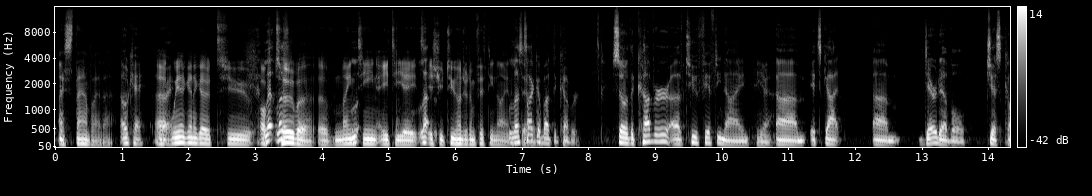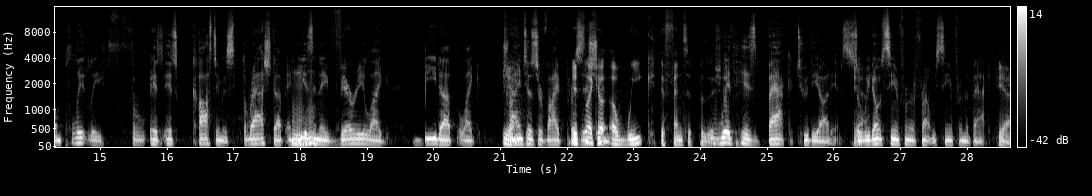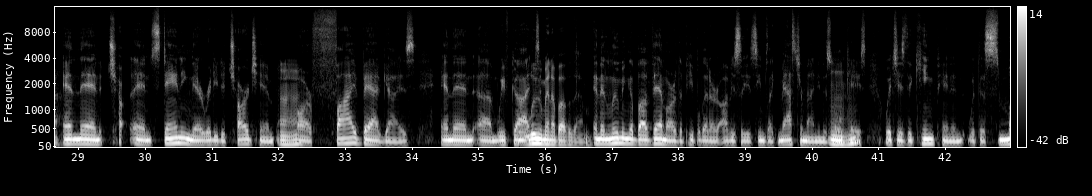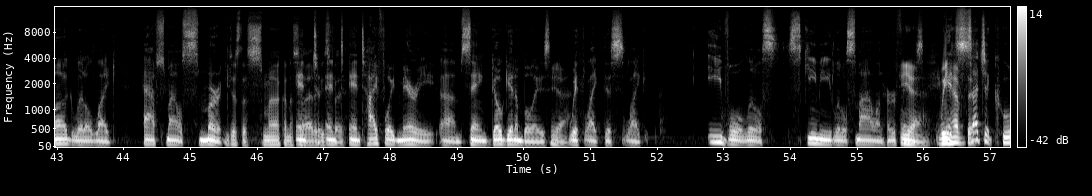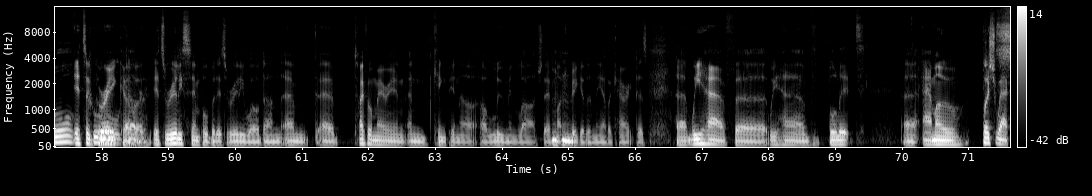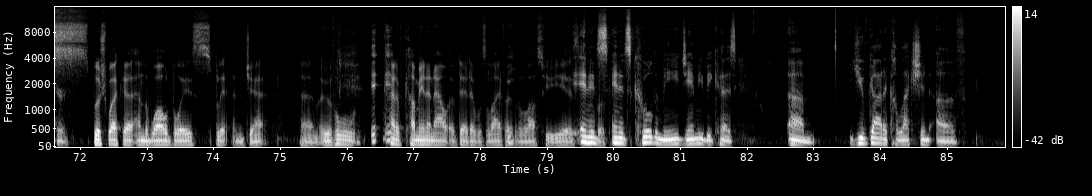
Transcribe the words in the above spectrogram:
I stand by that. Okay. Uh, right. We are going to go to Let- let's- October of 1988, let- issue 259. Let's talk about the cover. So the cover of 259, Yeah. um, it's got um, Daredevil just completely thr his his costume is thrashed up, and he is in a very like beat up, like Mm-hmm. Trying to survive position. It's like a, a weak defensive position. with his back to the audience. So Yeah. we don't see him from the front, we see him from the back. Yeah. And then char- and standing there ready to charge him Uh-huh. are five bad guys. And then um, we've got looming above them. and then looming above them are the people that are obviously it seems like masterminding this Mm-hmm. whole case, which is the kingpin and with this smug little like half smile smirk. Just a smirk on the And, side of his and, face. and Typhoid Mary um, saying "Go get get 'em, boys!" Yeah. with like this like evil little s- schemy little smile on her face. Yeah. We it's have the- such a cool. It's a cool great cover. It's really simple, but it's really well done. Um, uh, Typhoid Mary and, and Kingpin are, are looming large. They're Mm-hmm. much bigger than the other characters. Um, we have uh, we have Bullet, uh, Ammo, Bushwhacker. S- Bushwhacker, and the Wild Boys, Split and Jet, um, who have all It- kind of come in and out of Daredevil's life over the last few years. and it's book. and it's cool to me, Jamie, because um, you've got a collection of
